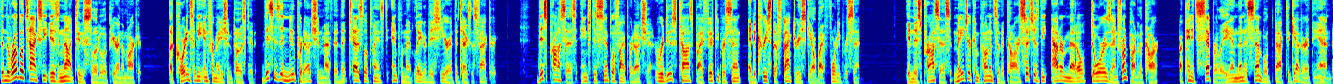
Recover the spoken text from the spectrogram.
then the Robotaxi is not too slow to appear in the market. According to the information posted, this is a new production method that Tesla plans to implement later this year at the Texas factory. This process aims to simplify production, reduce costs by 50%, and decrease the factory scale by 40%. In this process, major components of the car, such as the outer metal, doors, and front part of the car, are painted separately and then assembled back together at the end.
